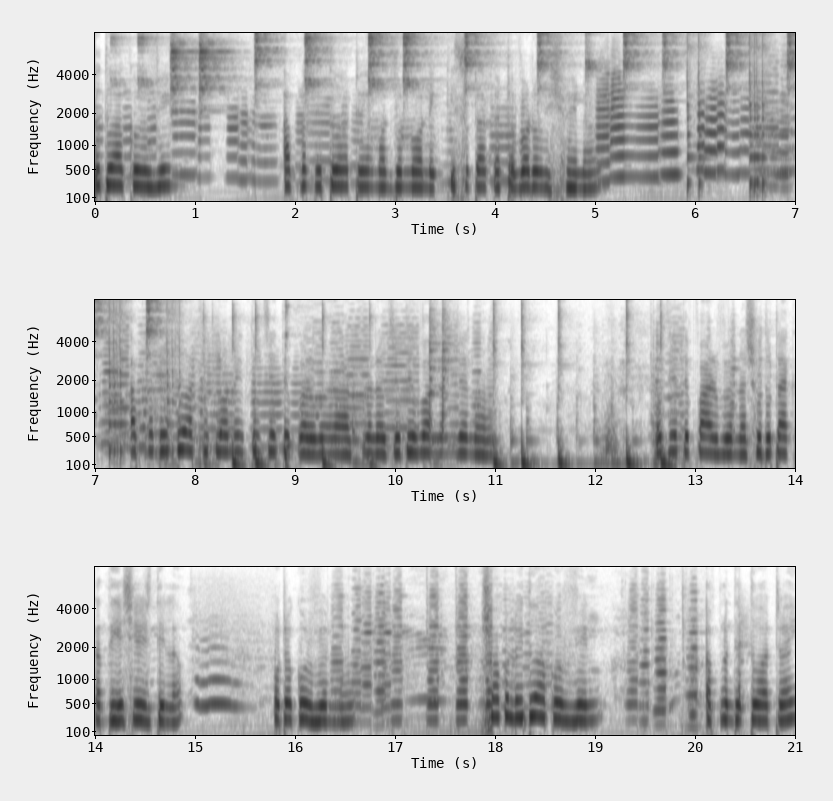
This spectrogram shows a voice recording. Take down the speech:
শুধু দোয়া করবেন আপনাদের দোয়াটাই আমার জন্য অনেক কিছু, টাকাটা বড় বিষয় না। আপনাদের দোয়া থাকলে অনেক দূর যেতে পারবে আর আপনারা যদি বলেন যে না, ও যেতে পারবে না, শুধু টাকা দিয়ে শেষ দিলাম, ওটা করবেন না। সকলেই দোয়া করবেন, আপনাদের দোয়াটাই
